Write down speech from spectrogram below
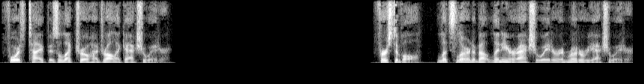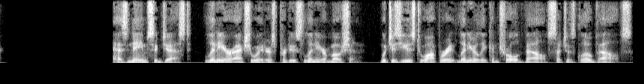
Fourth type is electro-hydraulic actuator. First of all, let's learn about linear actuator and rotary actuator. As names suggest, linear actuators produce linear motion, which is used to operate linearly controlled valves such as globe valves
